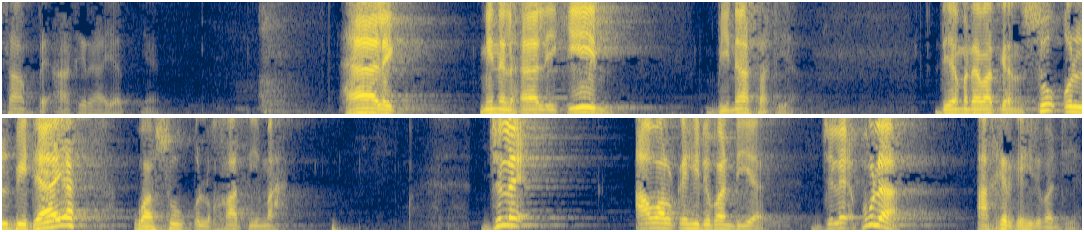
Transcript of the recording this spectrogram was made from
Sampai akhir hayatnya. Halik. Minal halikin. Binasa dia. Dia mendapatkan su'ul bidayah wa su'ul khatimah. Jelek awal kehidupan dia. Jelek pula akhir kehidupan dia.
